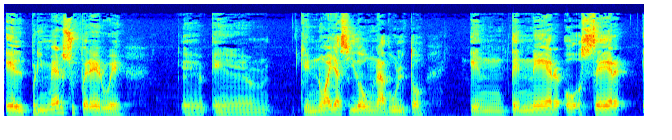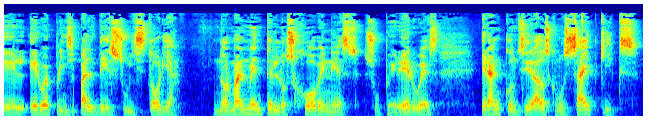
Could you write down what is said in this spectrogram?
el primer superhéroe eh, em, que no haya sido un adulto en tener o ser el héroe principal de su historia. Normalmente los jóvenes superhéroes eran considerados como sidekicks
